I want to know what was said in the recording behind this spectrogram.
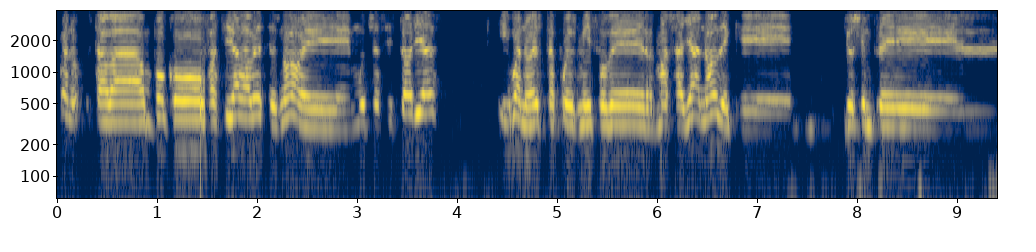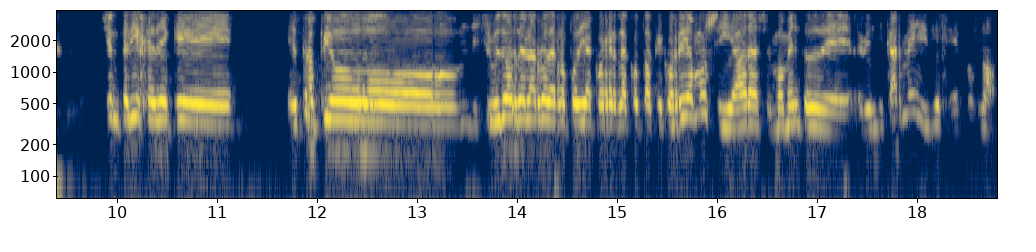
bueno, estaba un poco fastidiada a veces, ¿no? Eh, muchas historias. Y bueno, esta pues me hizo ver más allá, ¿no? De que yo siempre, siempre dije de que el propio distribuidor de la rueda no podía correr la copa que corríamos y ahora es el momento de reivindicarme y dije, pues no,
